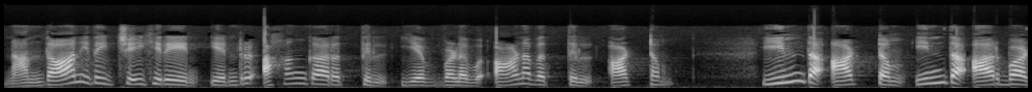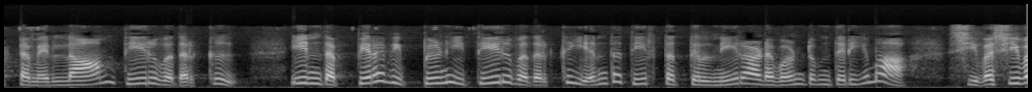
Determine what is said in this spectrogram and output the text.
நான் தான் இதை செய்கிறேன் என்று அகங்காரத்தில் எவ்வளவு ஆணவத்தில் ஆட்டம்? இந்த ஆட்டம் இந்த ஆர்ப்பாட்டம் எல்லாம் தீருவதற்கு இந்த பிறவி பிணி தீருவதற்கு எந்த தீர்த்தத்தில் நீராட வேண்டும் தெரியுமா? சிவ சிவ!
